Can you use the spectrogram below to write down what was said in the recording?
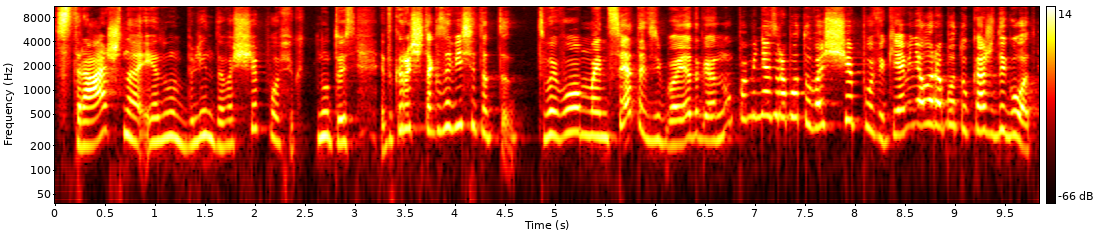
страшно. И я думаю, блин, да вообще пофиг. Ну, то есть это, короче, так зависит от твоего майнсета, типа, я такая, ну, поменять работу вообще пофиг, я меняла работу каждый год.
